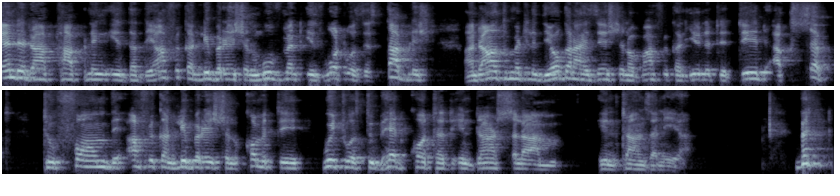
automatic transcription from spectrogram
ended up happening is that the African Liberation Movement is what was established, and ultimately the Organization of African Unity did accept to form the African Liberation Committee, which was to be headquartered in Dar es Salaam in Tanzania. But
